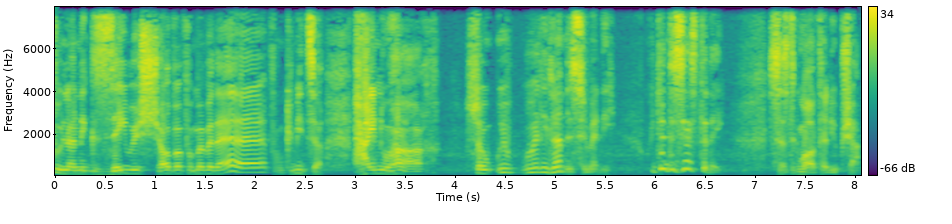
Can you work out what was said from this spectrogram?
we learn gezeira shava from over there, from Kmitza, Hainuhach. So we've already learned this already. We did this yesterday. Says the Gemara, tell you Pshat.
